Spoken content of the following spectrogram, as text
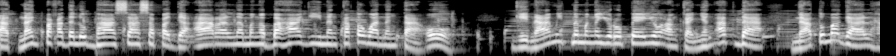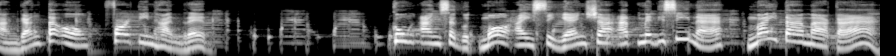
at nagpakadalubhasa sa pag-aaral ng mga bahagi ng katawan ng tao. Ginamit ng mga Europeo ang kanyang akda na tumagal hanggang taong 1400. Kung ang sagot mo ay siyensya at medisina, may tama ka.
